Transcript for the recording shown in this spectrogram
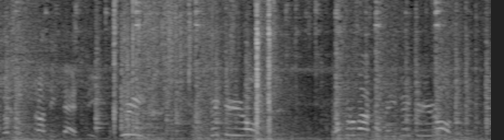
Sono mostrati i tetti. Qui! Vetri rossi! Ho trovato dei vetri rossi!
